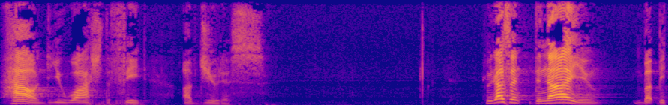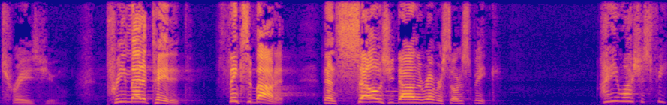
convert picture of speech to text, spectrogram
How do you wash the feet of Judas, who doesn't deny you, but betrays you. Premeditated, thinks about it, then sells you down the river, so to speak. How do you wash his feet?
